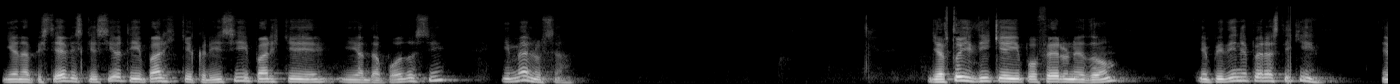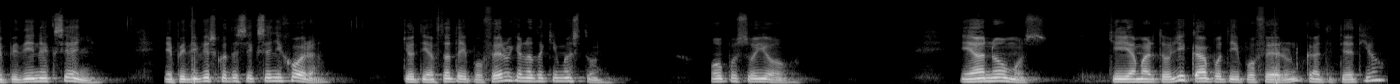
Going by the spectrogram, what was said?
Για να πιστεύεις και εσύ ότι υπάρχει και κρίση, υπάρχει και η ανταπόδοση, η μέλουσα. Γι' αυτό οι δίκαιοι υποφέρουν εδώ, επειδή είναι περαστικοί, επειδή είναι ξένοι, επειδή βρίσκονται σε ξένη χώρα και ότι αυτά τα υποφέρουν για να δοκιμαστούν, όπως ο Ιώβ. Εάν όμως και οι αμαρτωλοί κάποτε υποφέρουν κάτι τέτοιο,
